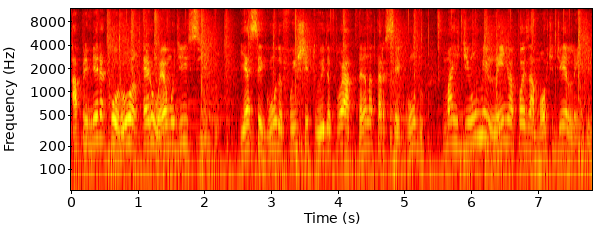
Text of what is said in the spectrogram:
A primeira coroa era o Elmo de Isildur, e a segunda foi instituída por Atanatar II mais de um milênio após a morte de Elendil.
